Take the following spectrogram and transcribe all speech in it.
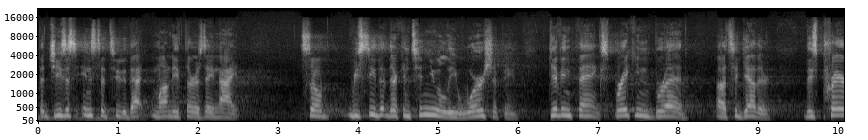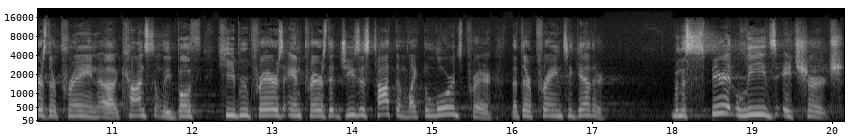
that Jesus instituted that Maundy, Thursday night. So we see that they're continually worshiping, giving thanks, breaking bread uh, together. These prayers they're praying uh, constantly, both Hebrew prayers and prayers that Jesus taught them, like the Lord's Prayer that they're praying together. When the Spirit leads a church,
